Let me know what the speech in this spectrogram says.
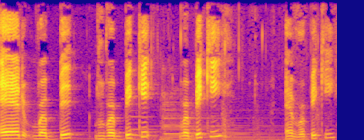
Ed Rybicki, Rybicki, Ed Rybicki,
